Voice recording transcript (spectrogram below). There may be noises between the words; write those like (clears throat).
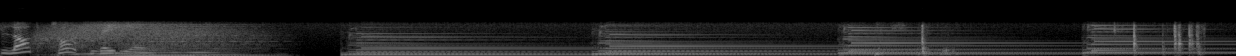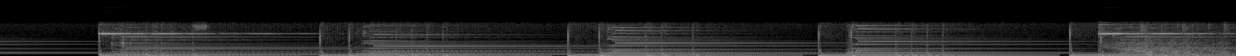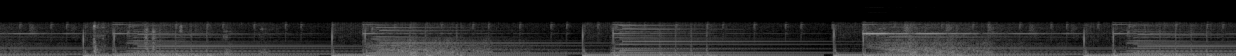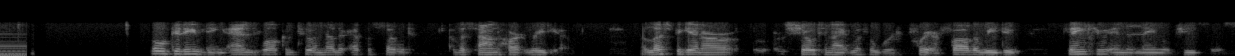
Blog Talk Radio. Well, good evening, and welcome to another episode of A Sound Heart Radio. Let's begin our show tonight with a word of prayer. Father, we do thank you in the name of Jesus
